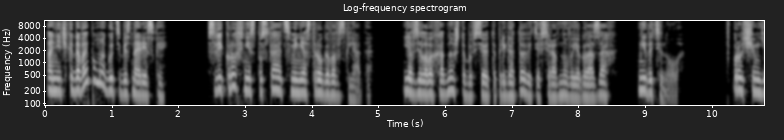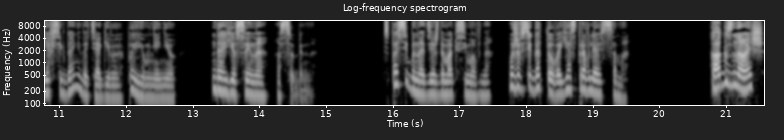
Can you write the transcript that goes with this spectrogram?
«Анечка, давай помогу тебе с нарезкой?» Свекровь не спускает с меня строгого взгляда. Я взяла выходной, чтобы все это приготовить, и все равно в ее глазах не дотянула. Впрочем, я всегда не дотягиваю, по ее мнению. Да, ее сына особенно. Спасибо, Надежда Максимовна. Уже все готово, я справляюсь сама. Как знаешь,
